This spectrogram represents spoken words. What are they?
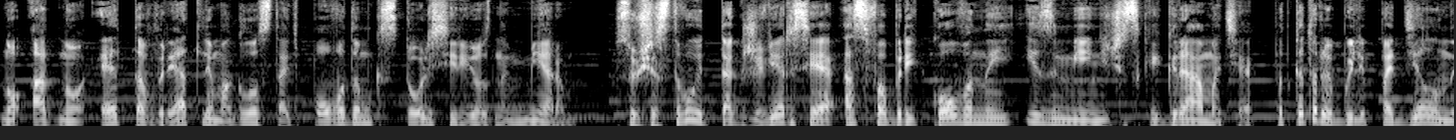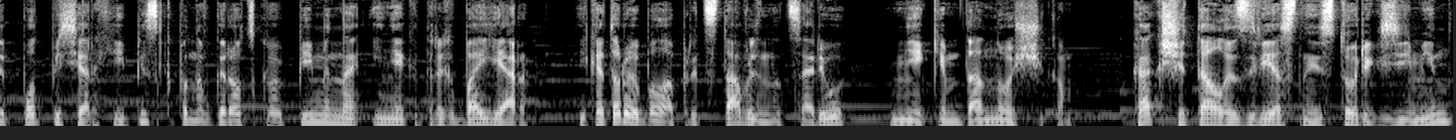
но одно это вряд ли могло стать поводом к столь серьезным мерам. Существует также версия о сфабрикованной изменнической грамоте, под которой были подделаны подписи архиепископа новгородского Пимена и некоторых бояр, и которая была представлена царю неким доносчиком – как считал известный историк Зимин,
